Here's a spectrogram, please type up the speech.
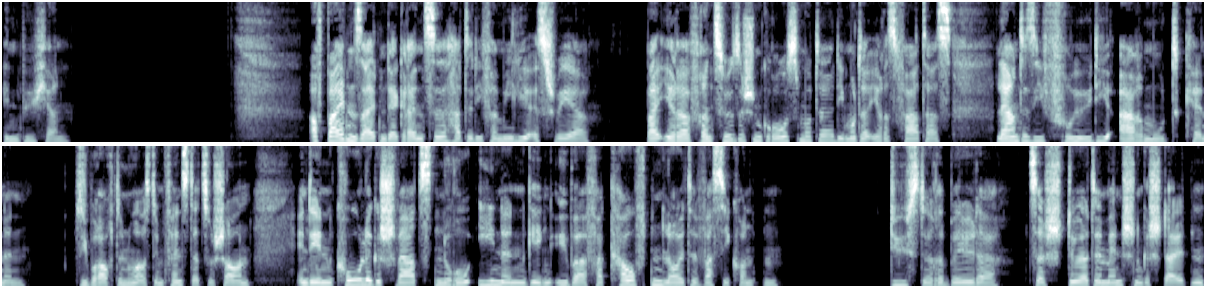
in Büchern. Auf beiden Seiten der Grenze hatte die Familie es schwer. Bei ihrer französischen Großmutter, die Mutter ihres Vaters, lernte sie früh die Armut kennen. Sie brauchte nur aus dem Fenster zu schauen. In den kohlegeschwärzten Ruinen gegenüber verkauften Leute, was sie konnten. düstere Bilder, zerstörte Menschengestalten,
